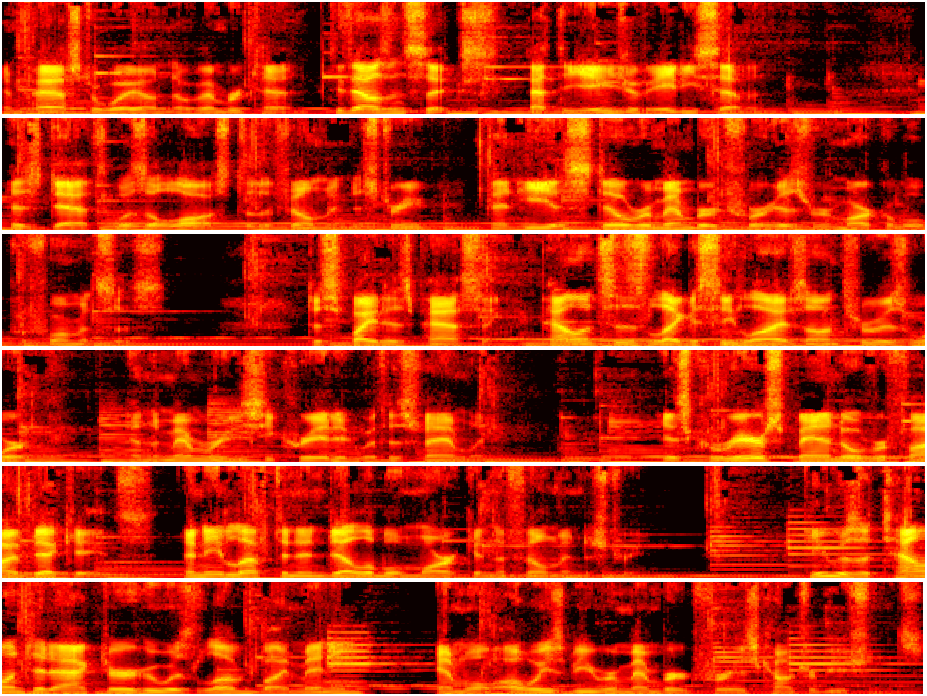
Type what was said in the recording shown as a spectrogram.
and passed away on November 10, 2006, at the age of 87. His death was a loss to the film industry, and he is still remembered for his remarkable performances. Despite his passing, Palance's legacy lives on through his work and the memories he created with his family. His career spanned over five decades, and he left an indelible mark in the film industry. He was a talented actor who was loved by many and will always be remembered for his contributions.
